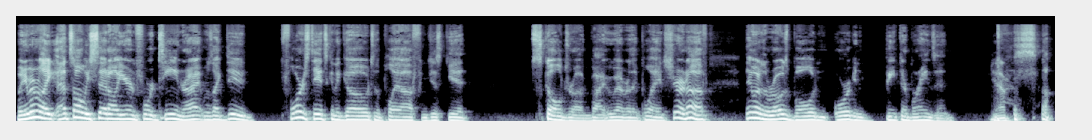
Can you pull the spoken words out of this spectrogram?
but you remember, like that's all we said all year in fourteen, right? It was like, dude, Florida State's going to go to the playoff and just get skull drugged by whoever they played. Sure enough, they went to the Rose Bowl and Oregon beat their brains in. Yeah. so,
